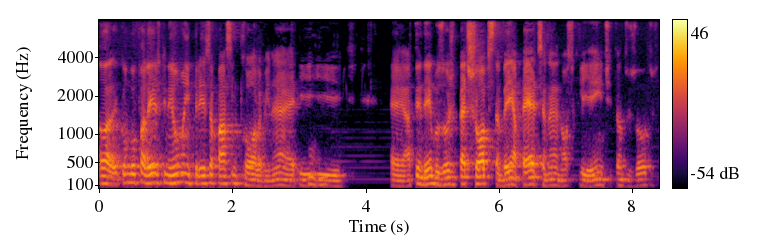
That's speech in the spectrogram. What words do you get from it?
Olha, como eu falei, acho que nenhuma empresa passa incólume, né? E, uhum. e é, atendemos hoje pet shops também, a Petsa, né? Nosso cliente, e tantos outros,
